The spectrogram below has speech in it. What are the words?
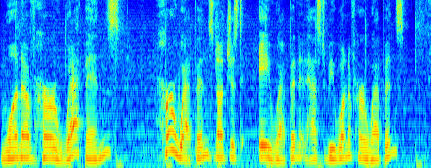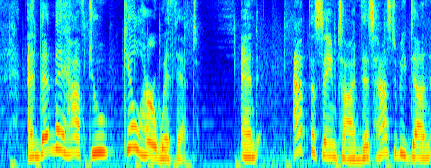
one of her weapons, her weapons, not just a weapon, it has to be one of her weapons. And then they have to kill her with it. And at the same time, this has to be done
